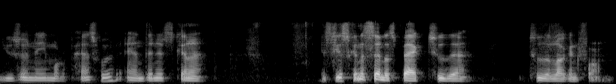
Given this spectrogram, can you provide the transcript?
username or password, and then it's gonna, it's just gonna send us back to the to the login form.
